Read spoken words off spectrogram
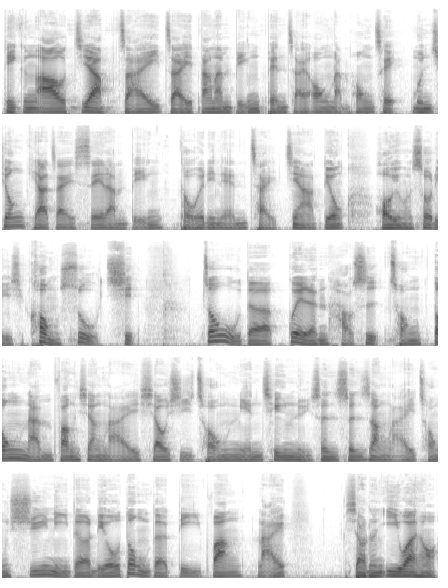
天光后，甲宅在东南边，偏财往南方侧。门窗徛在西南边，桃花人员在正中。好用的数字是空数七。周五的贵人好事从东南方向来，消息从年轻女生身上来，从虚拟的流动的地方来。小人意外哈，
